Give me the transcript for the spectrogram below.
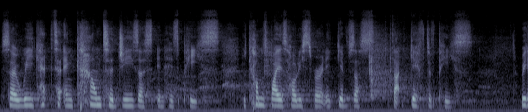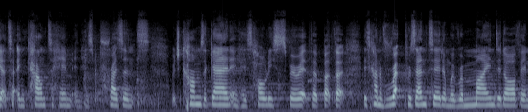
So we get to encounter Jesus in his peace. He comes by his Holy Spirit and he gives us that gift of peace. We get to encounter him in his presence, which comes again in his Holy Spirit, that, but that is kind of represented and we're reminded of in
